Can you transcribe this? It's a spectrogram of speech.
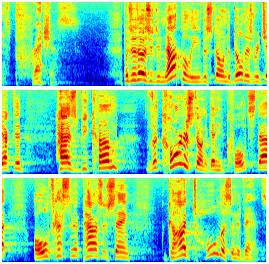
is precious. But to those who do not believe, the stone the builders rejected has become the cornerstone. Again, he quotes that Old Testament passage saying, God told us in advance.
